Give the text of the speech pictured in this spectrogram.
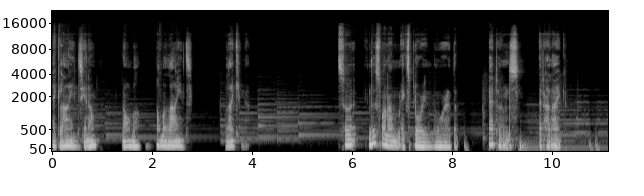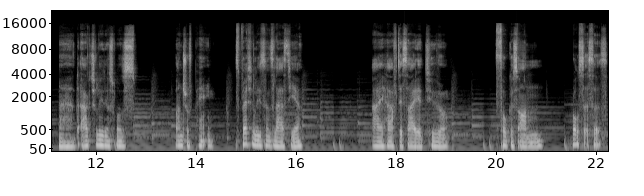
like lines, you know, normal, normal lines. I'm liking that. So in this one, I'm exploring more the patterns that I like. And actually, this was a bunch of pain, especially since last year. I have decided to focus on processes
